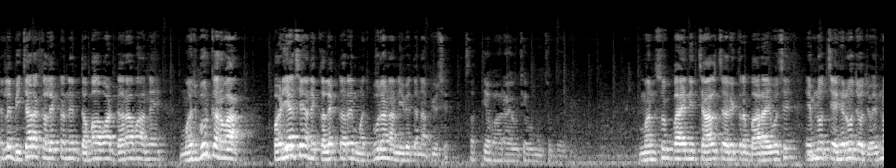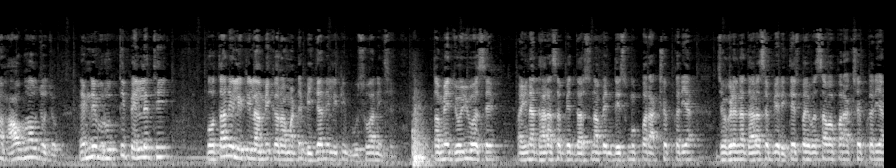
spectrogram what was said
એટલે બિચારા કલેક્ટરને દબાવવા, ડરાવવા અને મજબૂર કરવા પડ્યા છે અને કલેક્ટરે મજબૂરન આ નિવેદન આપ્યું છે. સત્ય બહાર આવ્યું છે એવું મનસુખભાઈ. મનસુખભાઈની ચાલ ચરિત્ર બહાર આવ્યું છે. એમનો ચહેરો જોજો એમનો હાવભાવ જોજો. એમની વૃત્તિ પહેલેથી પોતાની લીટી લાંબી કરવા માટે બીજાની લીટી ભૂસવાની છે. તમે જોયું હશે અહીંના ધારાસભ્ય દર્શનાબેન દેશમુખ પર આક્ષેપ કર્યા ઝઘડેના ધારાસભ્ય રીતેશભાઈ વસાવા પર આક્ષેપ કર્યા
